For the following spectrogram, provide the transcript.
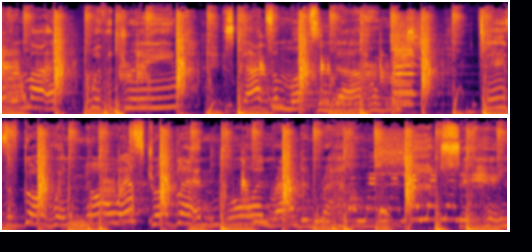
every mind with a dream, it's got some ups and downs. Days of going nowhere, struggling, going round and round. Say,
